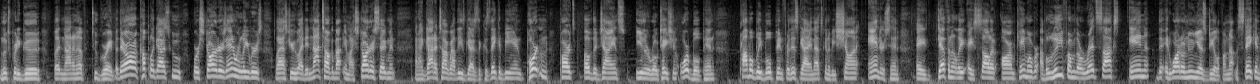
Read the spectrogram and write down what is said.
looks pretty good, but not enough to grade. But there are a couple of guys who were starters and relievers last year who I did not talk about in my starter segment. And I got to talk about these guys because they could be important parts of the Giants, either rotation or bullpen. Probably bullpen for this guy, and that's going to be Shaun Anderson. A definitely a solid arm. Came over, I believe, from the Red Sox in the Eduardo Nunez deal, if I'm not mistaken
